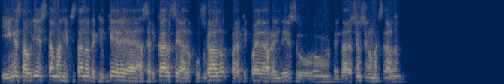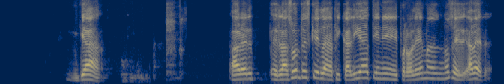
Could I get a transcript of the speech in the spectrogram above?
Y en esta audiencia está manifestando de que quiere acercarse al juzgado para que pueda rendir su declaración, señor magistrado. Ya. Ahora, el, el asunto es que la fiscalía tiene problemas, no sé, a ver,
